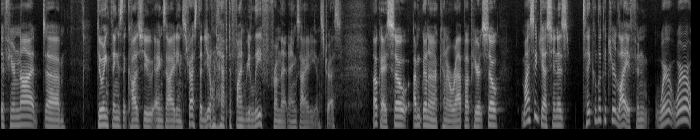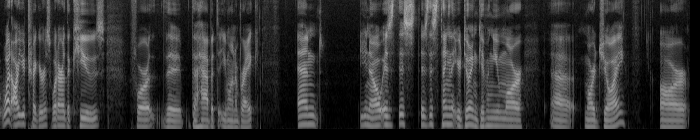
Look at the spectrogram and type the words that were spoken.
if you're not uh, doing things that cause you anxiety and stress, then you don't have to find relief from that anxiety and stress. Okay, so I'm gonna kind of wrap up here. So my suggestion is take a look at your life and where where what are your triggers? What are the cues for the the habit that you want to break? And you know, is this is this thing that you're doing giving you more uh, more joy or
